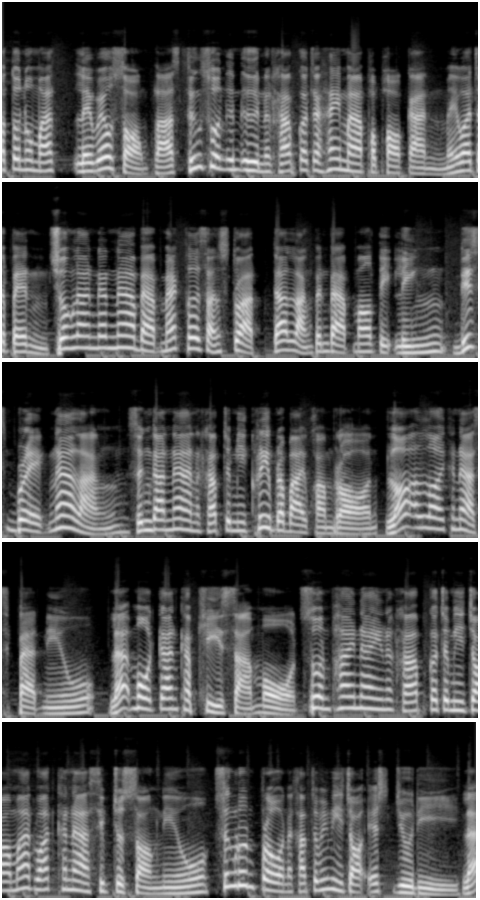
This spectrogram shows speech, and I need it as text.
Autonomous Level 2 plus ถึงส่วนอื่นๆนะครับก็จะให้มาพอๆกัน ไม่ว่าจะเป็นช่วงล่างด้านหน้าแบบ MacPherson Strut ด้านหลังเป็นแบบ Multi Link Disc Brake หน้าหลัง ซึ่งด้านหน้านะครับจะมีครีบระบายความร้อน ล้ออลลอยขนาด 18 นิ้ว และโหมดการขับขี่ 3 โหมด ส่วนภายในนะครับก็จะมีจอมาตรวัดขนาด 10.2 นิ้ว ซึ่งรุ่นโปรนะครับจะไม่มีจอ HUD และ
